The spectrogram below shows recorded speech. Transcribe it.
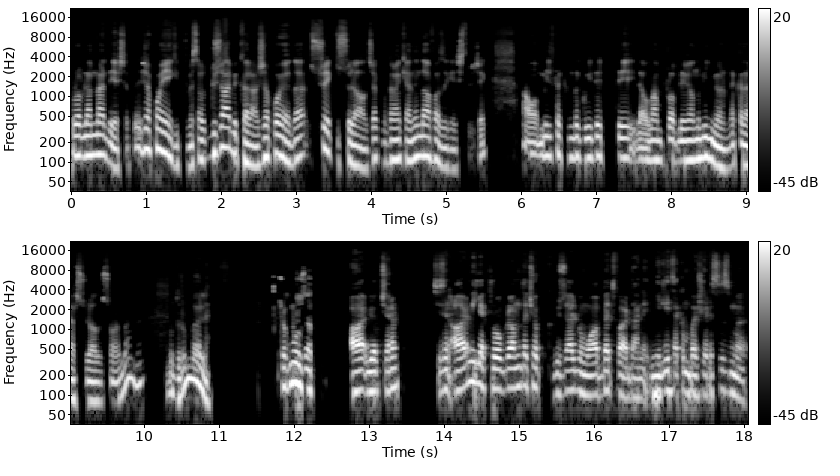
problemler de yaşadı. Japonya'ya gitti. Mesela güzel bir karar. Japonya'da sürekli süre alacak. Muhtemelen kendini daha fazla geliştirecek. Ama milli takımda Guidetti ile olan problemi onu bilmiyorum. Ne kadar süre aldı sonradan da. Bu durum böyle. Çok mu uzattım? Aa, yok canım. Sizin Army ile programda çok güzel bir muhabbet vardı. Hani milli takım başarısız mı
